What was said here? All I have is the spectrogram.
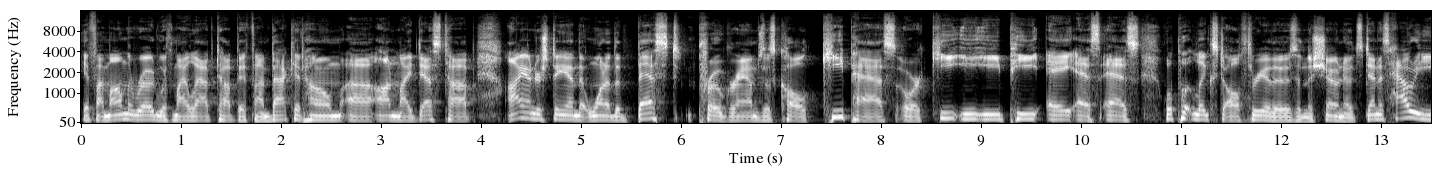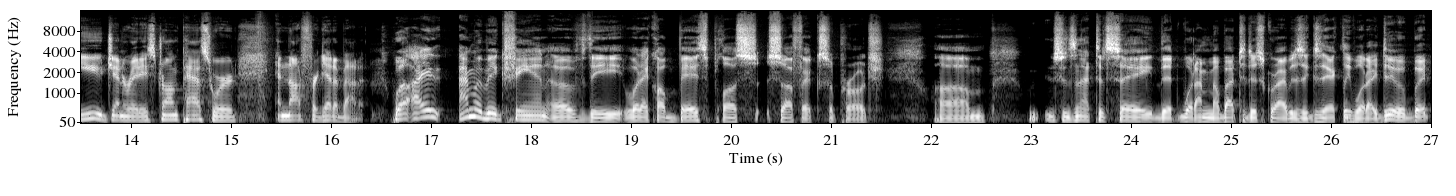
If I'm on the road with my laptop, if I'm back at home uh, on my desktop, I understand that one of the best programs is called KeePass or Key E E P A S S. We'll put links to all three of those in the show notes. Dennis, how do you generate a strong password and not forget about it? Well, I I'm a big fan of the what I call base plus suffix approach. Um, this is not to say that what I'm about to describe is exactly what I do, but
